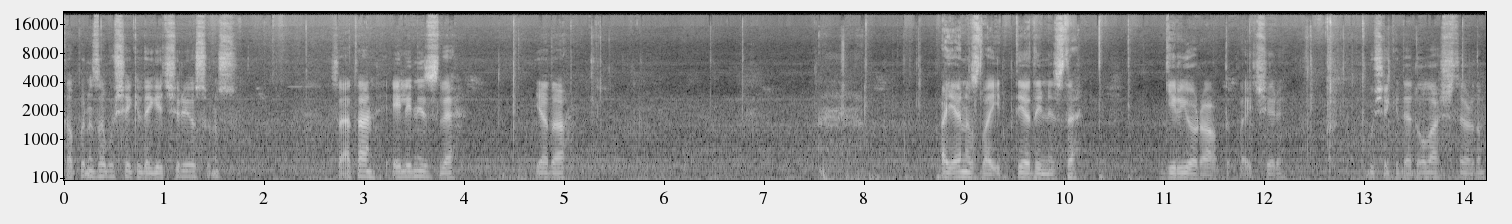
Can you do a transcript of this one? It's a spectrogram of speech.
Kapınıza bu şekilde geçiriyorsunuz. Zaten elinizle ya da ayağınızla ittirdiğinizde giriyor rahatlıkla içeri. Bu şekilde dolaştırdım.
